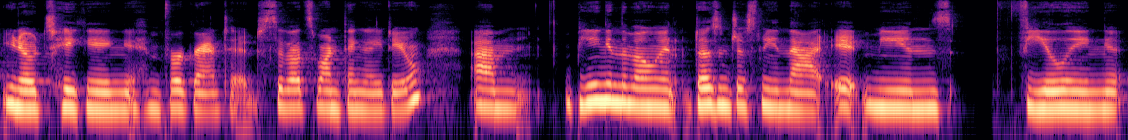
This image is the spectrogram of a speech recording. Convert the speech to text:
you know taking him for granted. So that's one thing i do. Um, being in the moment doesn't just mean that. It means feeling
